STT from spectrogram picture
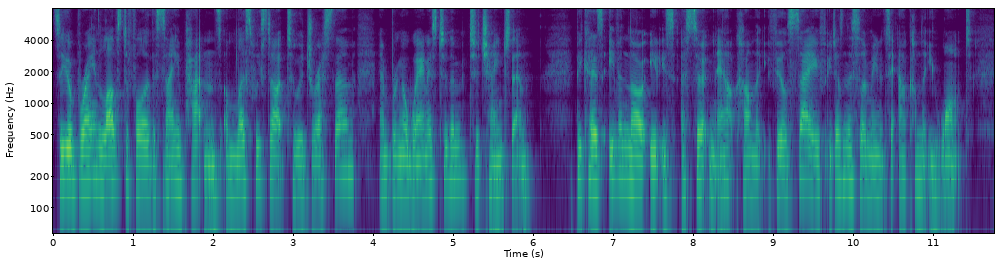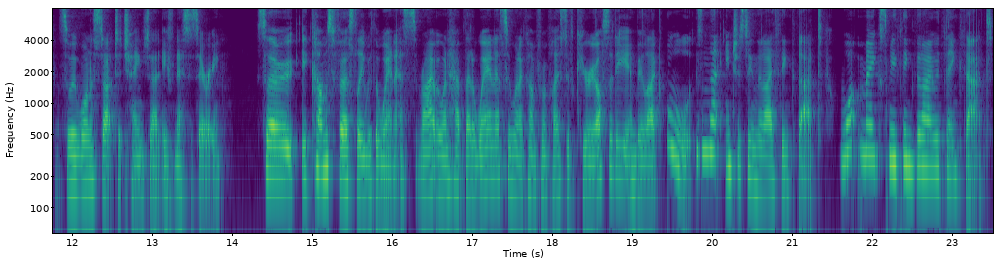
So your brain loves to follow the same patterns unless we start to address them and bring awareness to them to change them. Because even though it is a certain outcome that you feel safe, it doesn't necessarily mean it's the outcome that you want. So we want to start to change that if necessary. So it comes firstly with awareness, right? We want to have that awareness. We want to come from a place of curiosity and be like, oh, isn't that interesting that I think that? What makes me think that I would think that?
